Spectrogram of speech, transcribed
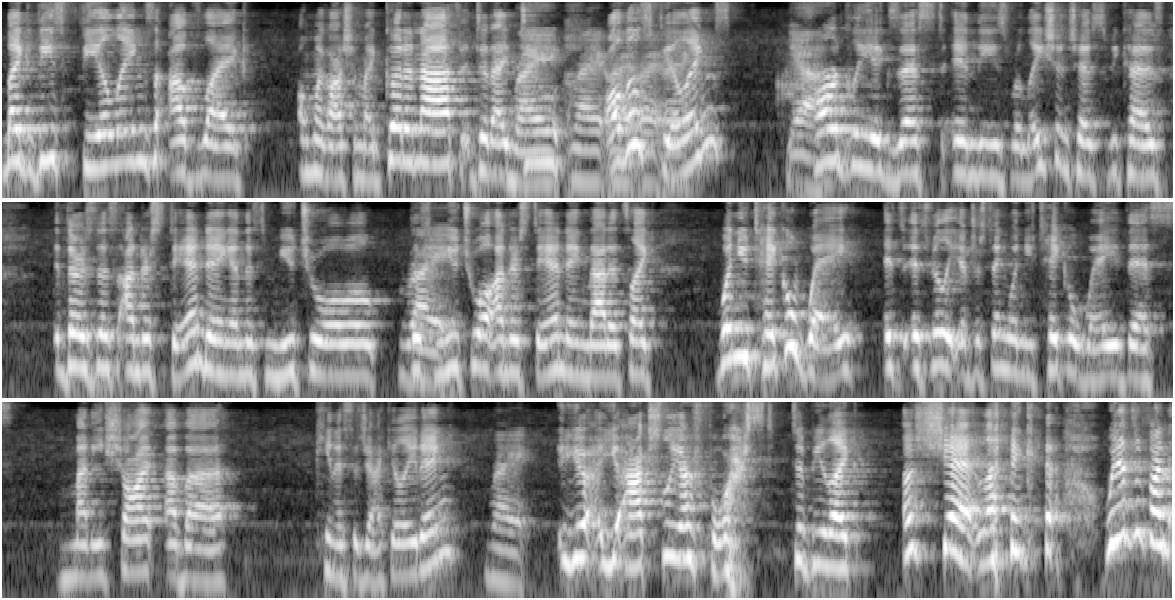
Like these feelings of like, "Oh my gosh, am I good enough? Did I do?" Right, right, All right, those right, right. feelings Yeah. hardly exist in these relationships because there's this understanding and this mutual this mutual understanding that it's like when you take away it's it's really interesting when you take away this money shot of a penis ejaculating Right. you you actually are forced to be like oh shit like we have to find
